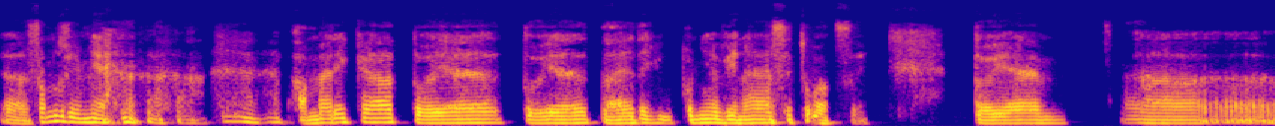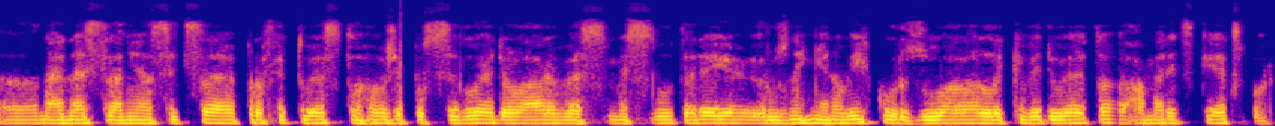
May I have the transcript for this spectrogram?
eh, samozřejmě Amerika to je, to je, ta je teď úplně v jiné situaci. To je eh, na jedné straně sice profituje z toho, že posiluje dolar ve smyslu tedy různých měnových kurzů, ale likviduje to americký export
